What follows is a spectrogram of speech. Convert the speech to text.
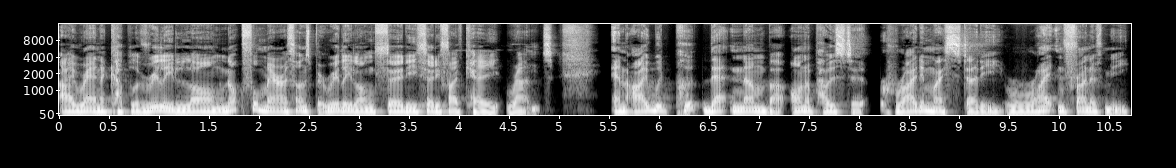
I ran a couple of really long, not full marathons, but really long 30, 35K runs. And I would put that number on a poster right in my study, right in front of me.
